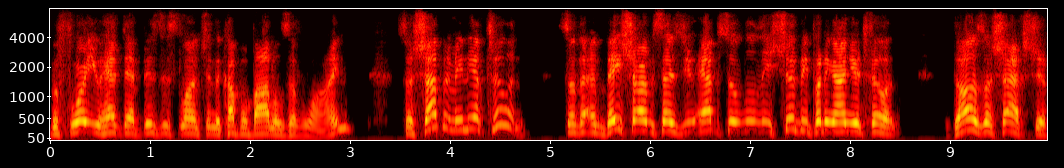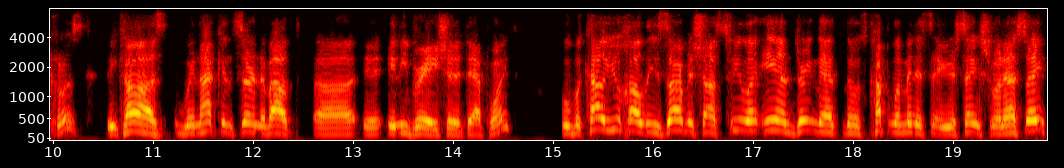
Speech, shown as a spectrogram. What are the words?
before you had that business lunch and a couple bottles of wine, so shapim miniach. So the Beis says you absolutely should be putting on your tefillin. Does a shach shichrus because we're not concerned about uh, inebriation at that point. Ubakal yuchal lizar and during that those couple of minutes that you're saying Shemon Esrei,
